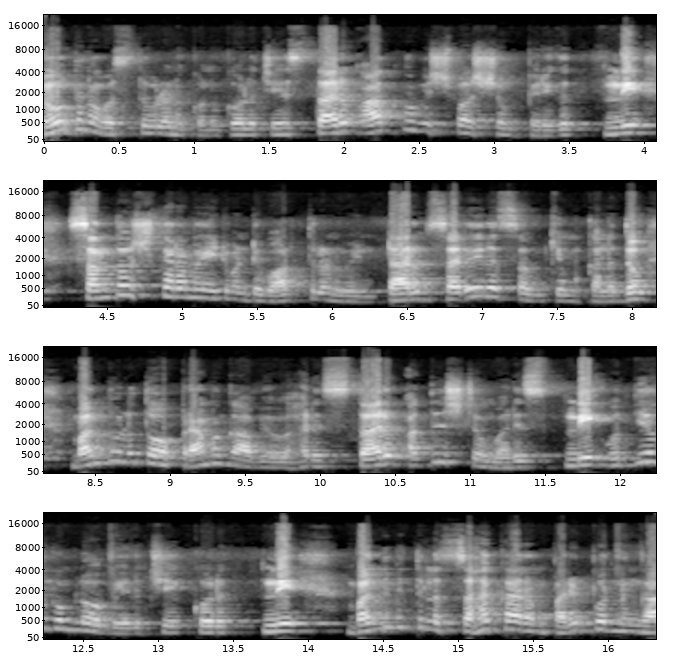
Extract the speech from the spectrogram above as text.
నూతన వస్తువులను కొనుగోలు చేస్తారు ఆత్మవిశ్వాసం పెరుగుతుంది సంతోషకరమైనటువంటి వార్తలను వింటారు శరీర సౌఖ్యం కలదు బంధువులతో ప్రేమగా వ్యవహరిస్తారు అదృష్టం వరిస్తుంది ఉద్యోగంలో వేలు చేకూరుతుంది బంధుమిత్రుల సహకారం పరిపూర్ణంగా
